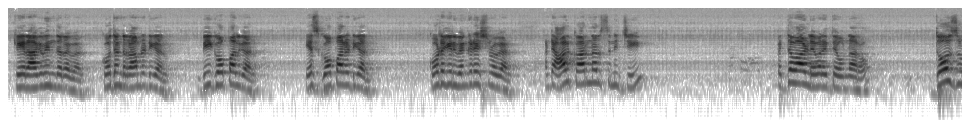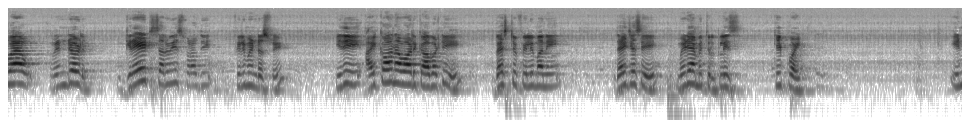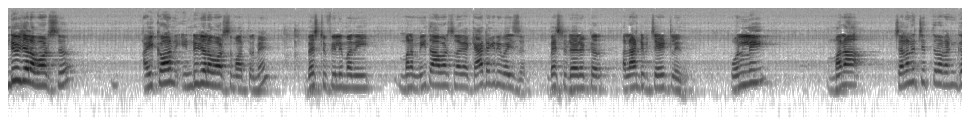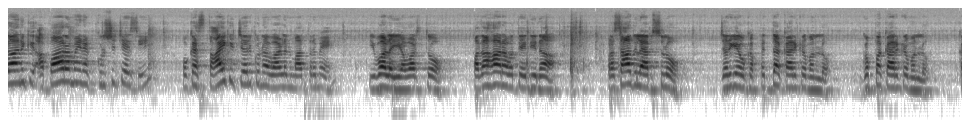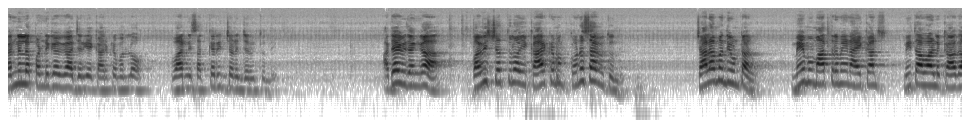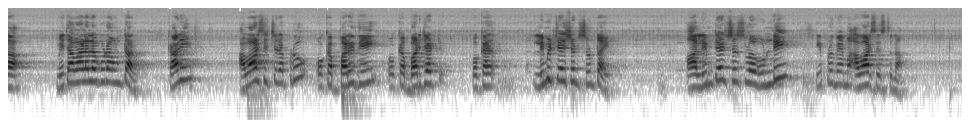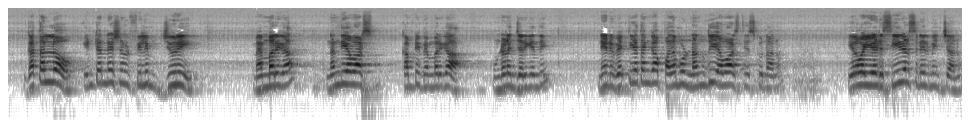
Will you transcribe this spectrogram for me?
కె రాఘవేంద్రరావు గారు కోదండ రామరెడ్డి గారు బి గోపాల్ గారు ఎస్ గోపాలరెడ్డి గారు కోటగిరి వెంకటేశ్వరరావు గారు. అంటే ఆల్ కార్నర్స్ నుంచి పెద్దవాళ్ళు ఎవరైతే ఉన్నారో those who have rendered great service for the film industry ఇది ఐకాన్ అవార్డు కాబట్టి బెస్ట్ ఫిలిం అని దయచేసి మీడియా మిత్రులు please keep white individual awards icon individual awards మాత్రమే. బెస్ట్ ఫిలిం అని మన మిగతా అవార్డ్స్ లాగా కేటగిరీ వైజ్ బెస్ట్ డైరెక్టర్ అలాంటివి చేయట్లేదు. ఓన్లీ మన చలనచిత్ర రంగానికి అపారమైన కృషి చేసి ఒక స్థాయికి చేరుకున్న వాళ్ళని మాత్రమే ఇవాళ ఈ అవార్డ్స్తో పదహారవ తేదీన ప్రసాద్ ల్యాబ్స్లో జరిగే ఒక పెద్ద కార్యక్రమంలో గొప్ప కార్యక్రమంలో కన్నుల పండుగగా జరిగే కార్యక్రమంలో వారిని సత్కరించడం జరుగుతుంది. అదేవిధంగా భవిష్యత్తులో ఈ కార్యక్రమం కొనసాగుతుంది. చాలామంది ఉంటారు. మేము మాత్రమే ఐకాన్స్ మిగతా వాళ్ళు కాదా? మిగతా వాళ్ళలో కూడా ఉంటారు. కానీ అవార్డ్స్ ఇచ్చేటప్పుడు ఒక పరిధి ఒక బడ్జెట్ ఒక లిమిటేషన్స్ ఉంటాయి. ఆ లిమిటేషన్స్లో ఉండి ఇప్పుడు మేము అవార్డ్స్ ఇస్తున్నాం. గతంలో ఇంటర్నేషనల్ ఫిలిం జ్యూరీ మెంబర్గా నంది అవార్డ్స్ కమిటీ మెంబర్గా ఉండడం జరిగింది. నేను వ్యక్తిగతంగా పదమూడు నంది అవార్డ్స్ తీసుకున్నాను. ఇరవై ఏడు సీరియల్స్ నిర్మించాను.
